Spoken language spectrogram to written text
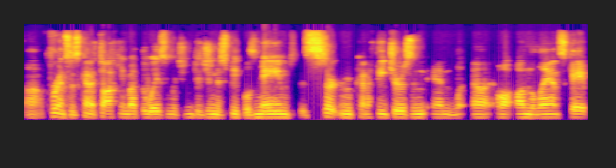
Uh, for instance, kind of talking about the ways in which indigenous peoples named certain kind of features and, uh, on the landscape,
